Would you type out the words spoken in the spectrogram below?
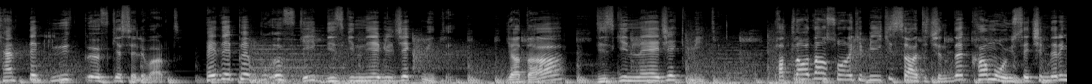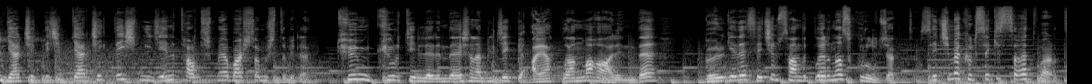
Kentte büyük bir öfke seli vardı. HDP bu öfkeyi dizginleyebilecek miydi? Ya da dizginleyecek miydi? Patlamadan sonraki bir iki saat içinde kamuoyu seçimlerin gerçekleşip gerçekleşmeyeceğini tartışmaya başlamıştı bile. Tüm Kürt illerinde yaşanabilecek bir ayaklanma halinde bölgede seçim sandıkları nasıl kurulacaktı? Seçime 48 saat vardı.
